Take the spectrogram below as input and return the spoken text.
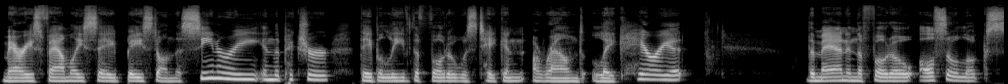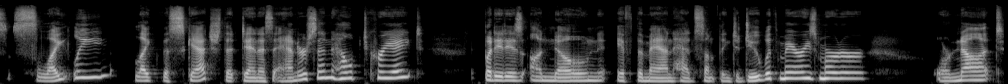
Mary's family say, based on the scenery in the picture, they believe the photo was taken around Lake Harriet. The man in the photo also looks slightly like the sketch that Dennis Anderson helped create, but it is unknown if the man had something to do with Mary's murder or not.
